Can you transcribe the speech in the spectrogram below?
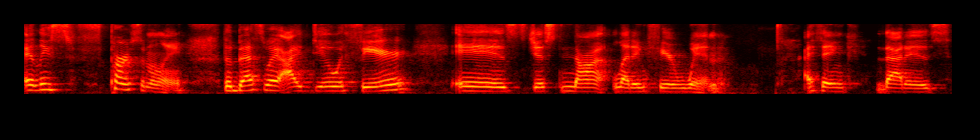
at least personally, the best way I deal with fear is just not letting fear win. I think that is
